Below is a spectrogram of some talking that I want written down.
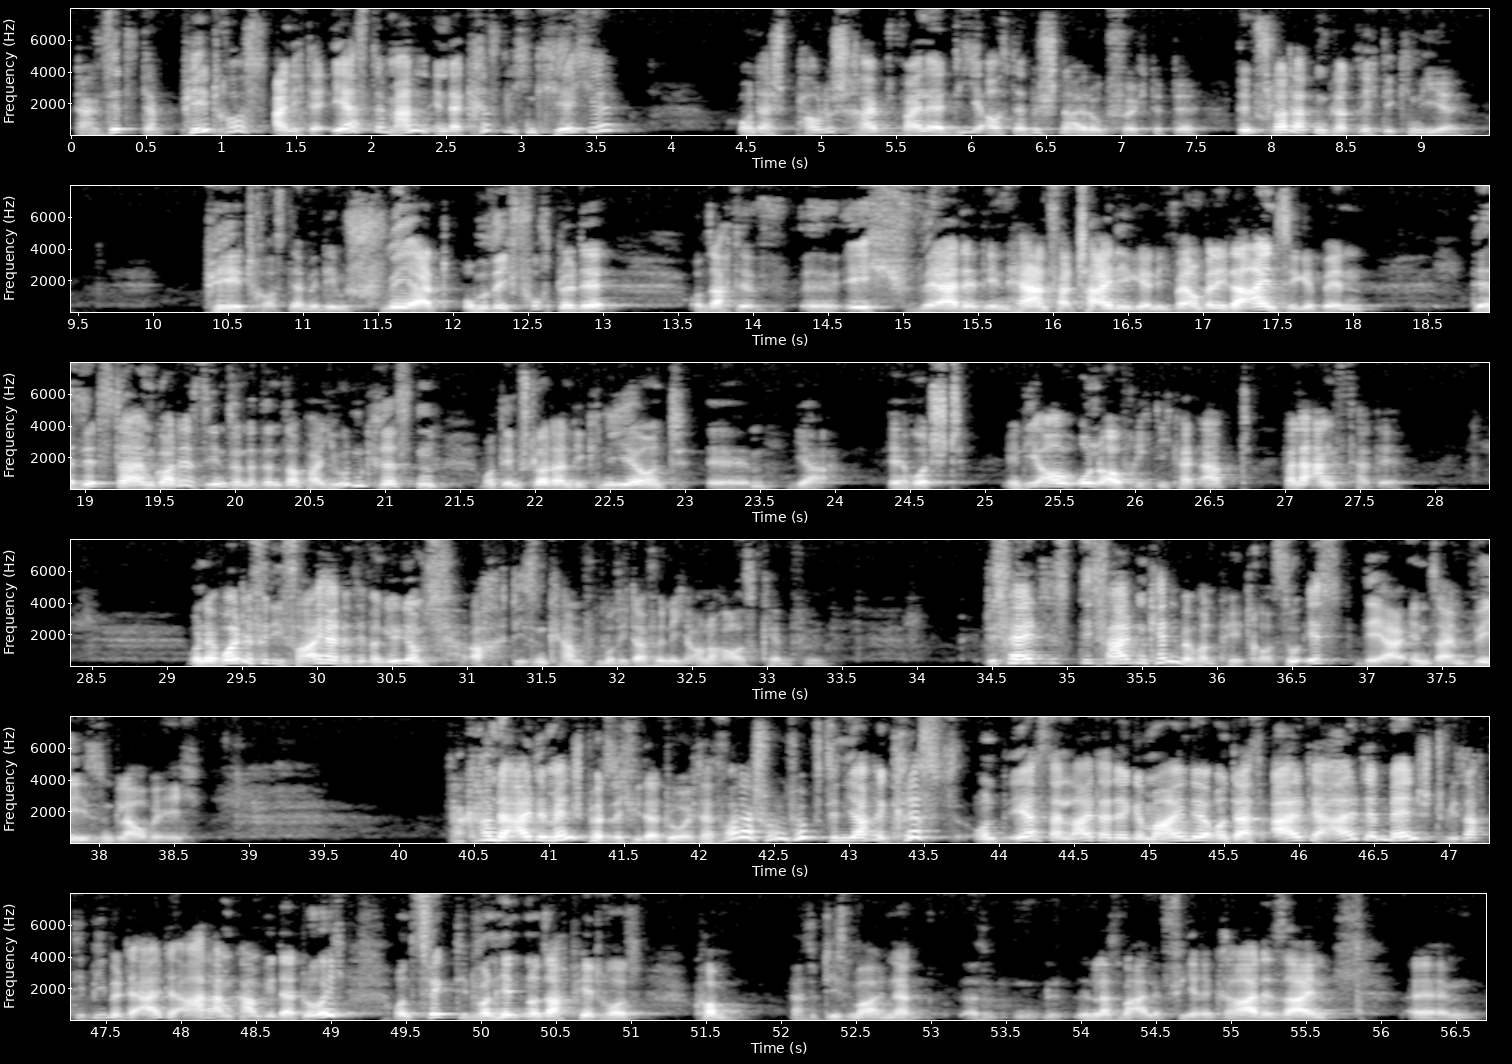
Da sitzt der Petrus, eigentlich der erste Mann in der christlichen Kirche, und der Paulus schreibt, weil er die aus der Beschneidung fürchtete, dem schlotterten plötzlich die Knie. Petrus, der mit dem Schwert um sich fuchtelte und sagte, äh, ich werde den Herrn verteidigen, ich werde, wenn ich der Einzige bin. Der sitzt da im Gottesdienst und da sind so ein paar Judenchristen und dem schlottern die Knie und ähm, ja, er rutscht in die Unaufrichtigkeit ab, weil er Angst hatte. Und er wollte für die Freiheit des Evangeliums, ach, diesen Kampf muss ich dafür nicht auch noch auskämpfen. Dieses Verhalten, dieses Verhalten kennen wir von Petrus. So ist der in seinem Wesen, glaube ich. Da kam der alte Mensch plötzlich wieder durch. Das war da schon 15 Jahre Christ und erster Leiter der Gemeinde. Und das alte, der alte Mensch, wie sagt die Bibel, der alte Adam kam wieder durch und zwickt ihn von hinten und sagt: Petrus, komm, also diesmal, ne, also lass mal alle Viere gerade sein. Ähm,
